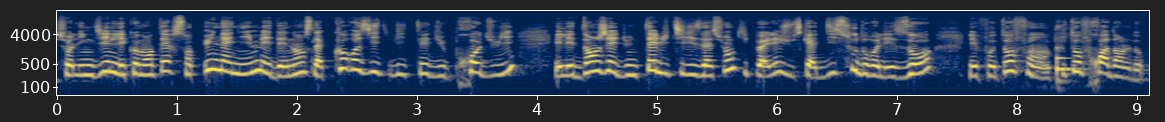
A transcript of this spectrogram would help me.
Sur LinkedIn, les commentaires sont unanimes et dénoncent la corrosivité du produit et les dangers d'une telle utilisation qui peut aller jusqu'à dissoudre les os. Les photos font plutôt froid dans le dos.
